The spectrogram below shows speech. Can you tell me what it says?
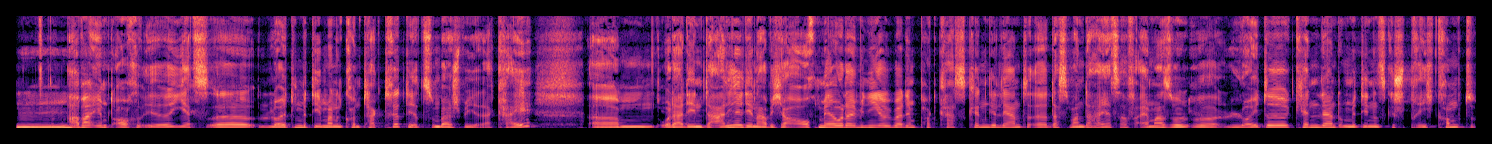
Mhm. Aber eben auch äh, jetzt äh, Leute, mit denen man in Kontakt tritt, jetzt zum Beispiel der Kai ähm, oder den Daniel, den habe ich ja auch mehr oder weniger über den Podcast kennengelernt, äh, dass man da jetzt auf einmal so äh, Leute kennenlernt und mit denen ins Gespräch kommt,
